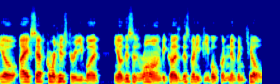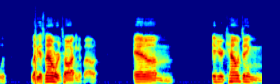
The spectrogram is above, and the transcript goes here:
you know, I accept court history, but you know, this is wrong because this many people couldn't have been killed. Like that's not what we're talking about. And um if you're counting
